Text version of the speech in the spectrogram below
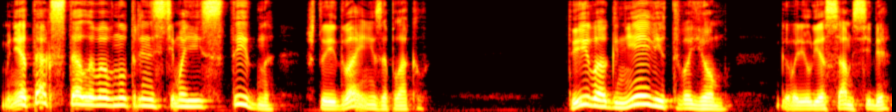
Мне так стало во внутренности моей стыдно, что едва я не заплакал. «Ты во гневе твоем, — говорил я сам себе,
